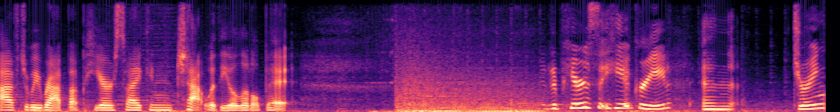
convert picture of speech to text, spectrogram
after we wrap up here so I can chat with you a little bit?" It appears that he agreed and During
